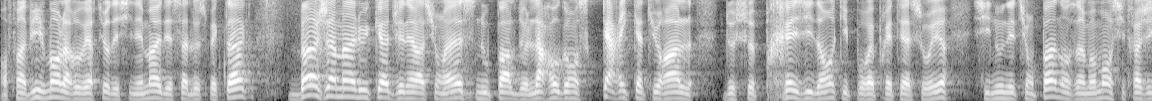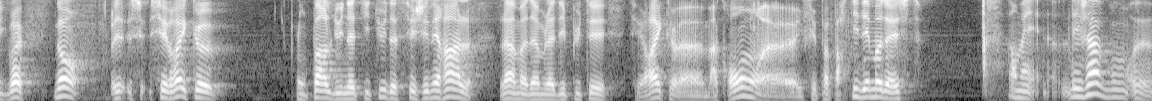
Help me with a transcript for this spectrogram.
Enfin, vivement la réouverture des cinémas et des salles de spectacle. Benjamin Lucas de Génération S nous parle de l'arrogance caricaturale de ce président qui pourrait prêter à sourire si nous n'étions pas dans un moment aussi tragique. Bref, non, c'est vrai que on parle d'une attitude assez générale. Là, Madame la députée, c'est vrai que euh, Macron, euh, il ne fait pas partie des modestes. Non, mais déjà, bon, euh,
